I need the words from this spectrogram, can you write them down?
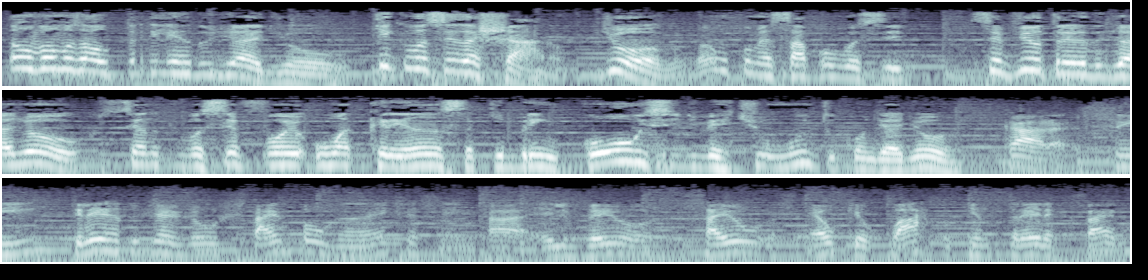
Então vamos ao trailer do G.I. Joe. O que, que vocês acharam? Diogo, vamos começar por você. Você viu o trailer do G.I. Joe? Sendo que você foi uma criança que brincou e se divertiu muito com o G.I. Joe? Cara, sim, o trailer do G.I. Joe está empolgante, assim, tá? Ele veio, saiu, é o que, o quarto, o quinto trailer que sai, né?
